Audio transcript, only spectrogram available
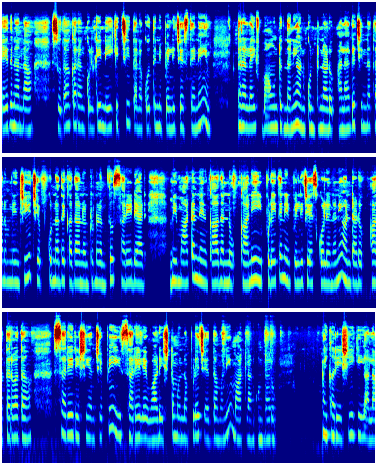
లేదు నాన్న సుధాకర్ అంకుల్కి నీకిచ్చి తన కూతుర్ని పెళ్ళి చేస్తేనే తన లైఫ్ బాగుంటుందని అనుకుంటున్నాడు. అలాగే చిన్నతనం నుంచి చెప్పుకున్నదే కదా అని అంటుండడంతో సరే డాడ్ మీ మాట నేను కాదన్ను కానీ ఇప్పుడైతే నేను పెళ్ళి చేసుకోలేనని అంటాడు. ఆ తర్వాత సరే రిషి అని చెప్పి సరేలే వాడి ఇష్టం ఉన్నప్పుడే చేద్దామని మాట్లాడుకుంటారు. ఇక రిషికి అలా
